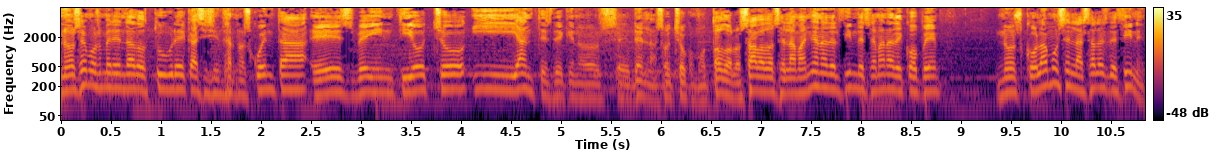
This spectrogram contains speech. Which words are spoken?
Nos hemos merendado octubre casi sin darnos cuenta. Es 28 y antes de que nos eh, den las 8, como todos los sábados en la mañana del fin de semana de Cope, nos colamos en las salas de cine.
